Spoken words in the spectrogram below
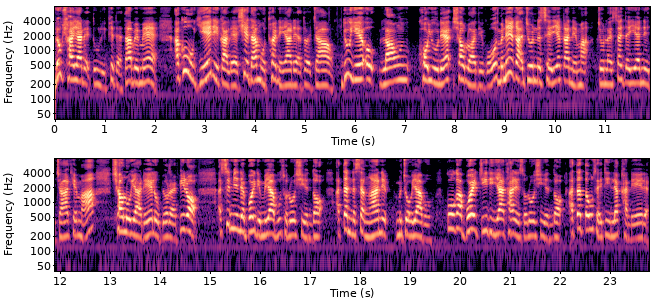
လှုပ်ရှားရတဲ့သူတွေဖြစ်တယ်ဒါပေမဲ့အခုရဲတွေကလည်းရှေ့တန်းကိုထွက်နေရတဲ့အတွက်ကြောင့်ဒုရဲအုပ်လောင်း ခေါ်ယူတဲ့ရှောက်လွာတွေကိုမနေ့ကဂျွန်20ရက်ကနေမှဂျွန်လ17ရက်နေ့ကြားထဲမှာရှောက်လို့ရတယ်လို့ပြောတယ်ပြီးတော့အစစ်မြင့်တဲ့ဘွိတ်တွေမရဘူးဆိုလို့ရှိရင်တော့အသက်25နှစ်မကျော်ရဘူးကိုကဘွိတ်ကြီးတီရထားတယ်ဆိုလို့ရှိရင်တော့အသက်30တီလက်ခံတယ်တဲ့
